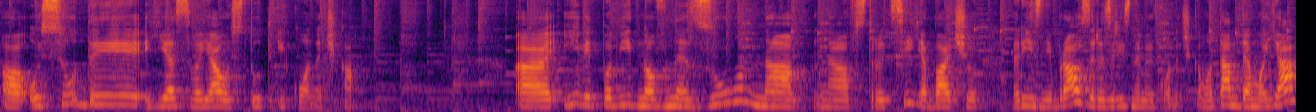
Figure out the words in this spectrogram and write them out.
а, усюди є своя ось тут іконочка. І відповідно внизу на, на в строці я бачу різні браузери з різними іконочками. Там, де моя,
